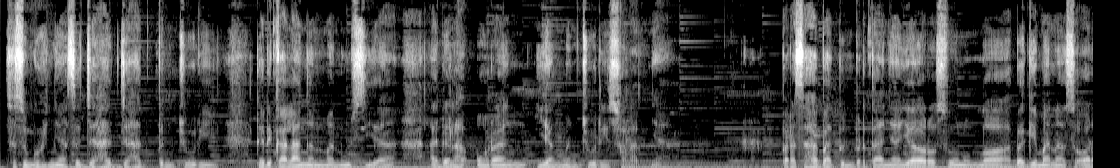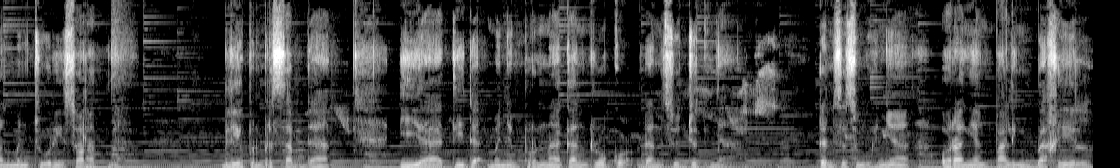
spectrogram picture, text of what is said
Sesungguhnya sejahat-jahat pencuri dari kalangan manusia adalah orang yang mencuri sholatnya. Para sahabat pun bertanya, Ya Rasulullah, bagaimana seorang mencuri sholatnya? Beliau pun bersabda, ia tidak menyempurnakan rukuk dan sujudnya. Dan sesungguhnya orang yang paling bakhil,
